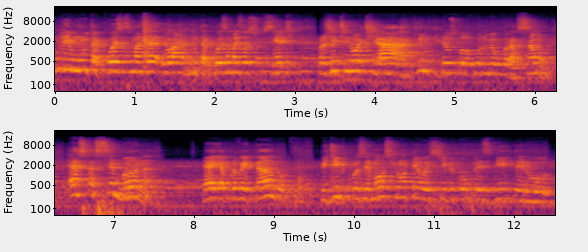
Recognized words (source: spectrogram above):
não li muita coisa, mas é, eu muita coisa, mas é o suficiente para a gente nortear aquilo que Deus colocou no meu coração esta semana. É, e aproveitando, pedindo para os irmãos que ontem eu estive com o presbítero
